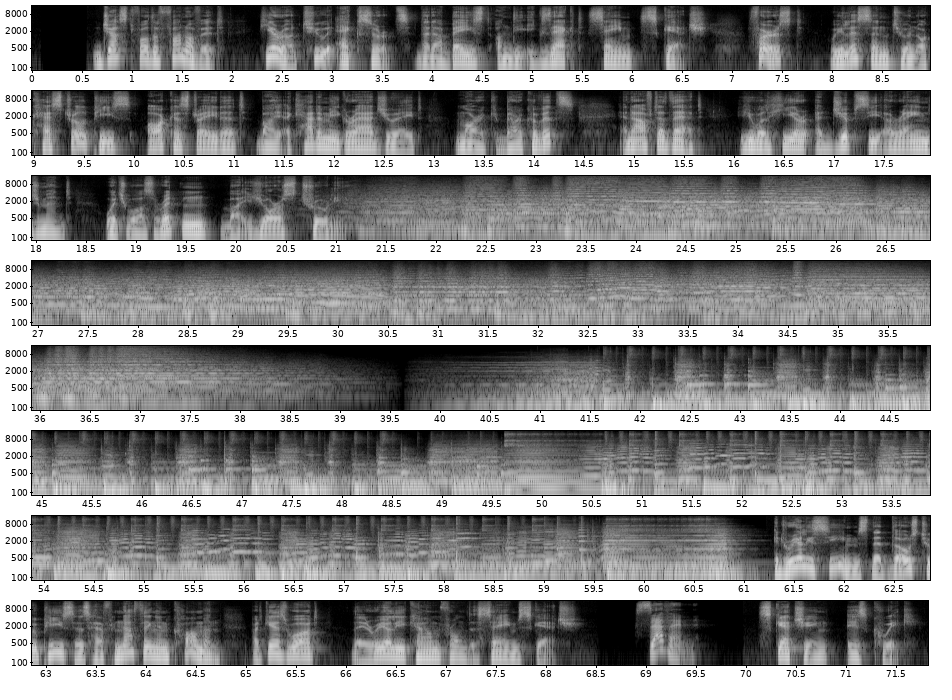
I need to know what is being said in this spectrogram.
Just for the fun of it, here are two excerpts that are based on the exact same sketch. First, we listen to an orchestral piece orchestrated by Academy graduate Mark Berkowitz, and after that, you will hear a gypsy arrangement which was written by yours truly. It really seems that those two pieces have nothing in common, but guess what? They really come from the same sketch. 7. Sketching is quick.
